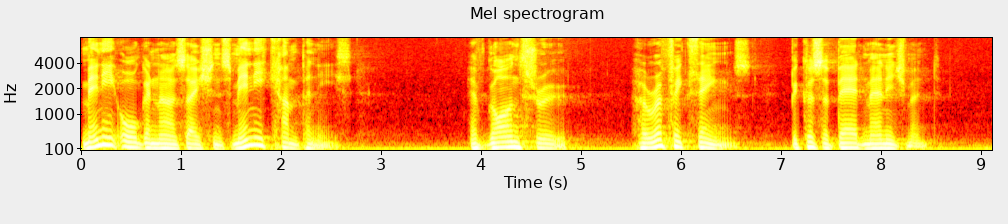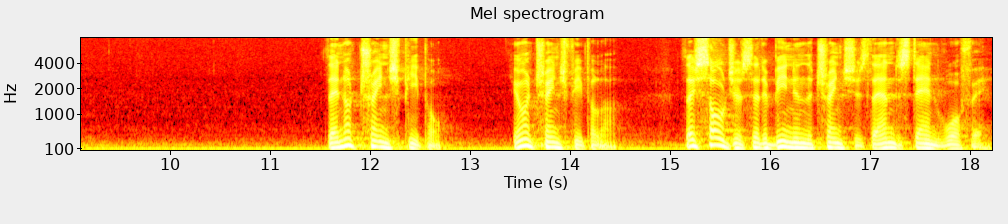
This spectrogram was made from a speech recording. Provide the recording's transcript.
Many organizations, many companies have gone through horrific things because of bad management. They're not trench people. You know what trench people are? They're soldiers that have been in the trenches, they understand warfare.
